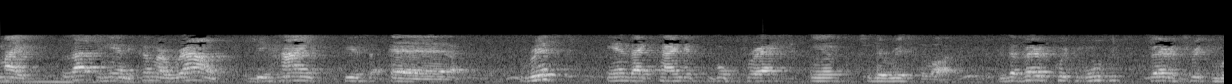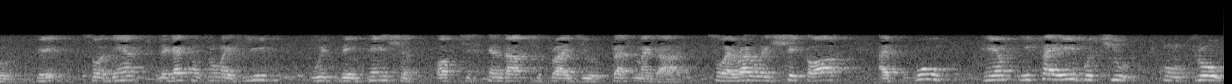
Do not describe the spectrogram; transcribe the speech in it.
my left hand come around behind his uh, wrist and I kind of go press into the wrist a lot. It's a very quick move, very trick move, okay? So again, the guy control my sleeve with the intention of to stand up to try to press my guard. So I right away shake off, I pull him, if I able to control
